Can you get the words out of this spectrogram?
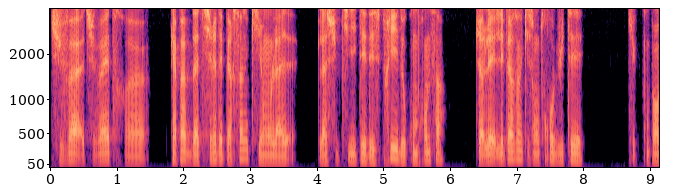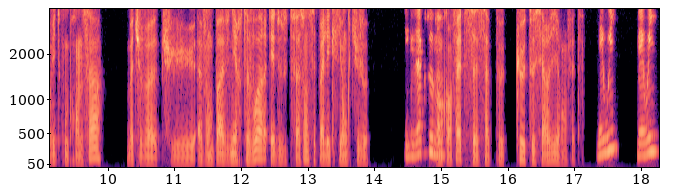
tu vas, tu vas être euh, capable d'attirer des personnes qui ont la, la subtilité d'esprit de comprendre ça. Les, les personnes qui sont trop butées, qui n'ont pas envie de comprendre ça, bah tu vas, tu, elles vont pas venir te voir et de toute façon, c'est pas les clients que tu veux. Donc Exactement. en fait, ça, ça peut que te servir en fait. Mais oui, mais oui.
